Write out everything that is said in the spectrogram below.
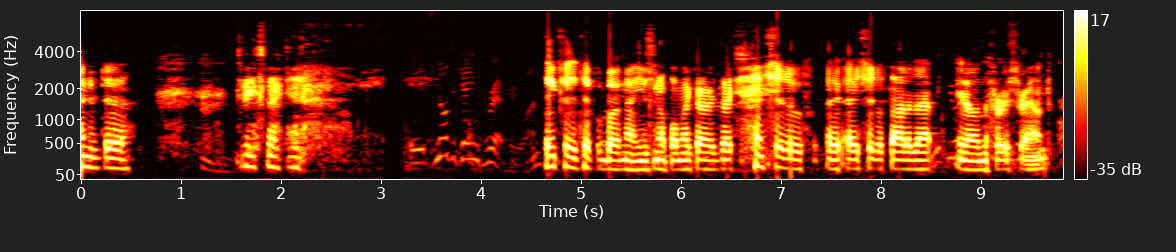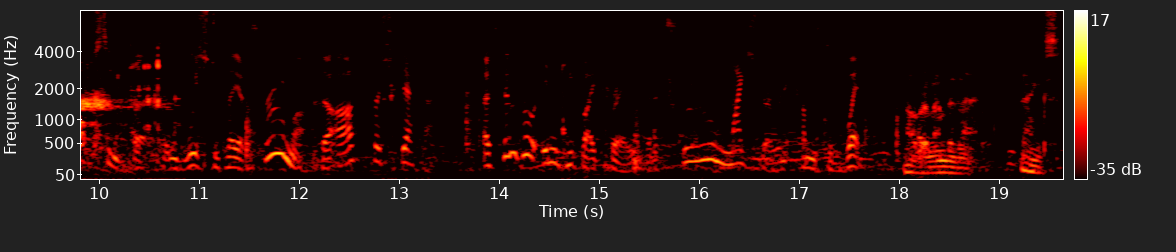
Kind of to, to be expected. It's not a game for everyone. Thanks for the tip about not using up all my cards. I, I should have I, I should have thought of that, you know, in the first round. Wish to play a true master, ask for Stepan. A simple innkeep by trade, but a true maestro when it comes to Gwent. I'll remember that. Thanks.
